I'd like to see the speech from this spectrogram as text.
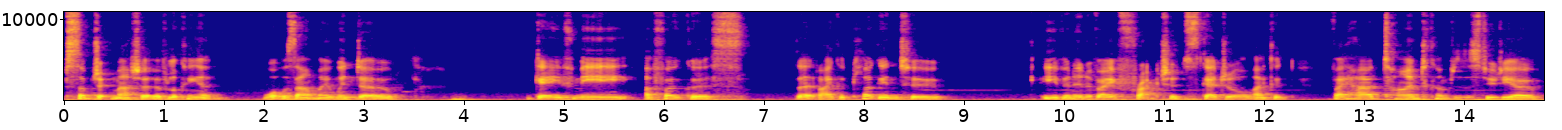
subject matter of looking at what was out my window gave me a focus that I could plug into even in a very fractured schedule. I could, if I had time to come to the studio,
